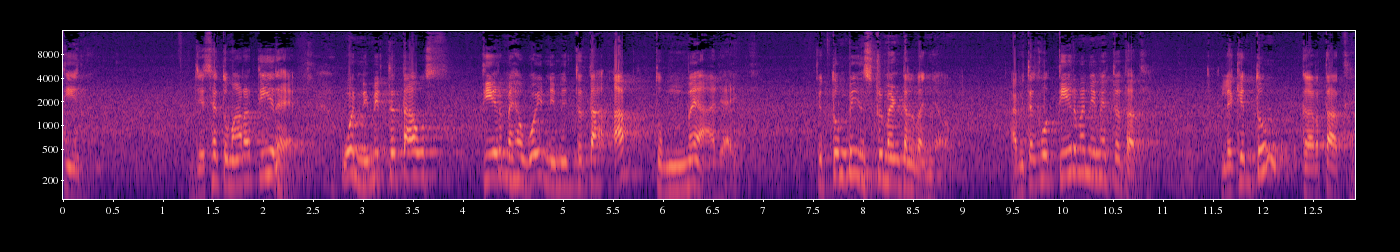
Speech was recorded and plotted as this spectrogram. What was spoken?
तीर जैसे तुम्हारा तीर है। वो निमित्तता उस तीर में है, वही निमित्तता अब तुम में आ जाएगी कि तुम भी इंस्ट्रूमेंटल बन जाओगे। अभी तक वो तीर में निमित्तता थी, लेकिन तुम करता थे।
